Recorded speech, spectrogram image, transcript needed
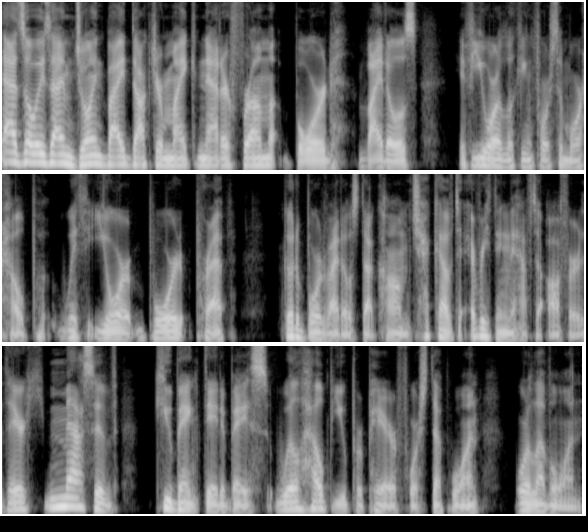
As always, I'm joined by Dr. Mike Natter from Board Vitals. If you are looking for some more help with your board prep, go to boardvitals.com. Check out everything they have to offer. Their massive QBank database will help you prepare for step one or level one.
